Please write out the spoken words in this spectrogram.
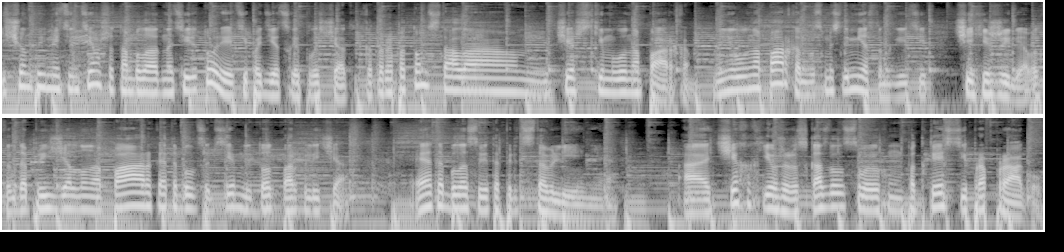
Еще он приметен тем, что там была одна территория типа детской площадки, которая потом стала чешским лунопарком. Ну не лунопарком, но в смысле местом, где эти чехи жили. А вот когда приезжал лунопарк, это был совсем не тот парк Ильича. Это было светопредставление. О Чехах я уже рассказывал в своем подкасте про Прагу.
